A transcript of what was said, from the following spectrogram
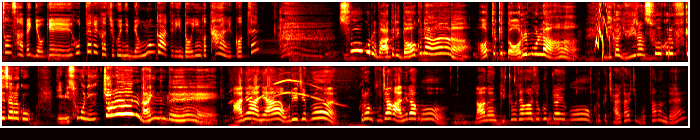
5,400여 개의 호텔을 가지고 있는 명문가들이 너인 거 다 알거든? 수호그룹 아들이 너구나. 어떻게 너를 몰라? 네가 유일한 수호그룹 후계자라고 이미 소문이 쫙 나 있는데. 아니야, 아니야. 우리 집은 그런 부자가 아니라고. 나는 기초생활수급자이고 그렇게 잘 살지 못하는데.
